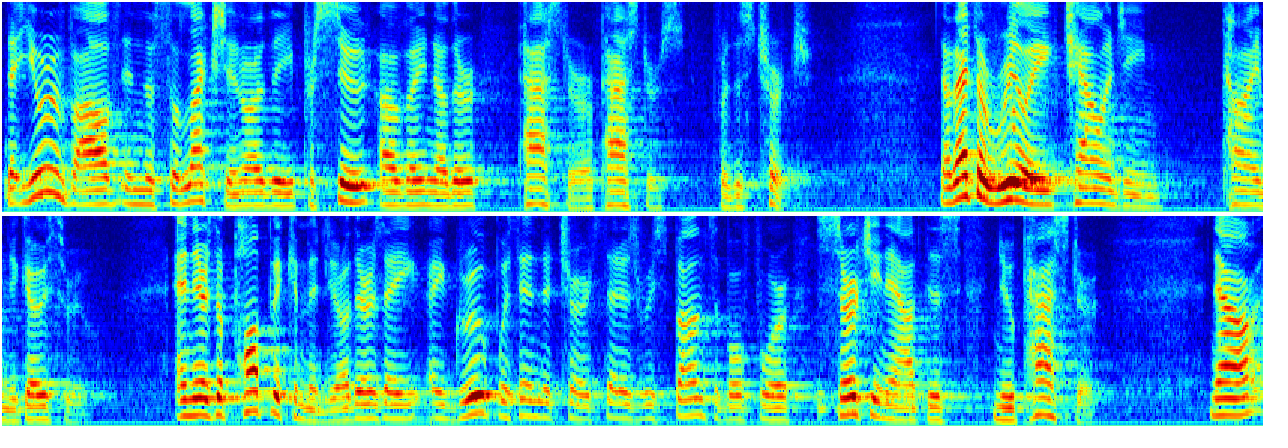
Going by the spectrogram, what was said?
that you're involved in the selection or the pursuit of another pastor or pastors for this church. Now, that's a really challenging time to go through. And there's a pulpit committee, or there's a, a group within the church that is responsible for searching out this new pastor. Now,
